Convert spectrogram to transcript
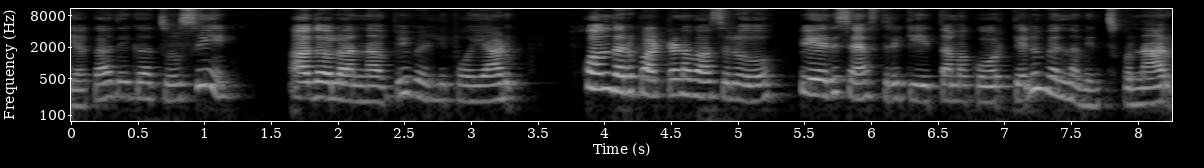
యగాదిగా చూసి అదోలా నవ్వి వెళ్ళిపోయాడు. కొందరు పట్టణవాసులు పేరి శాస్త్రికి తమ కోర్కెలు విన్నవించుకున్నారు.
